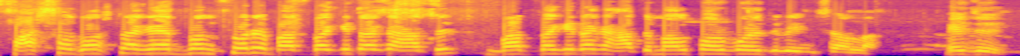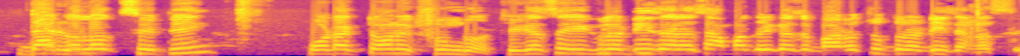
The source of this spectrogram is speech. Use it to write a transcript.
পাঁচশো দশ টাকা অ্যাডভান্স করে বাদ বাকি টাকা হাতে বাদ বাকি টাকা হাতে মাল পাওয়ার পরে দিবে ইনশাল্লাহ এই যে। ক্যাটালগ সেটিং প্রোডাক্টটা অনেক সুন্দর ঠিক আছে? এগুলো ডিজাইন আছে আমাদের কাছে বারো চোদ্দটা ডিজাইন আছে।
